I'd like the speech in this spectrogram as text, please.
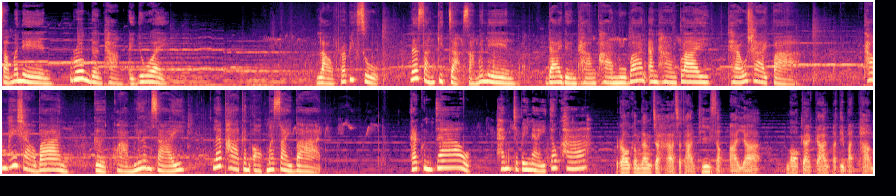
สามเณรร่วมเดินทางไปด้วย เหล่าพระภิกษุและสังกิจจะสามเณรได้เดินทางผ่านหมู่บ้านอันห่างไกล แถวชายป่าทำให้ชาวบ้านเกิดความเลื่อมใส และพากันออกมาใส่บาตรพระคุณเจ้า ท่านจะไปไหนเจ้าคะ เรากำลังจะหาสถานที่สัปปายะ เหมาะแก่การปฏิบัติธรรม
